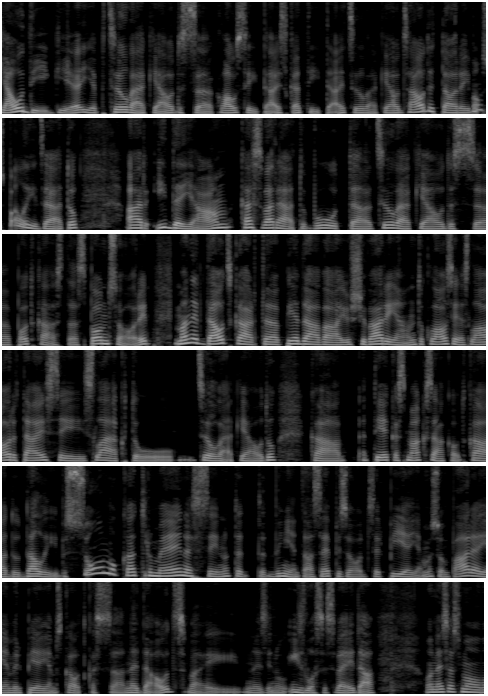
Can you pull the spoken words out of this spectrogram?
jaudīgie, jeb cilvēku jaudas klausītāji, skatītāji, cilvēku jaudas auditorija mums palīdzētu ar idejām, kas varētu būt cilvēku jaudas podkāsta sponsori. Man ir daudzkārt piedāvājuši variantu, klausies, Laura taisī slēgtu cilvēku jaudu, ka tie, kas maksā kaut kādu dalības summu katru mēnesi, nu tad, tad viņiem tās epizodes ir pieejamas un pārējiem ir pieejams kaut kas nedaudz vai nezinu, izlases veidā. Un es esmu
